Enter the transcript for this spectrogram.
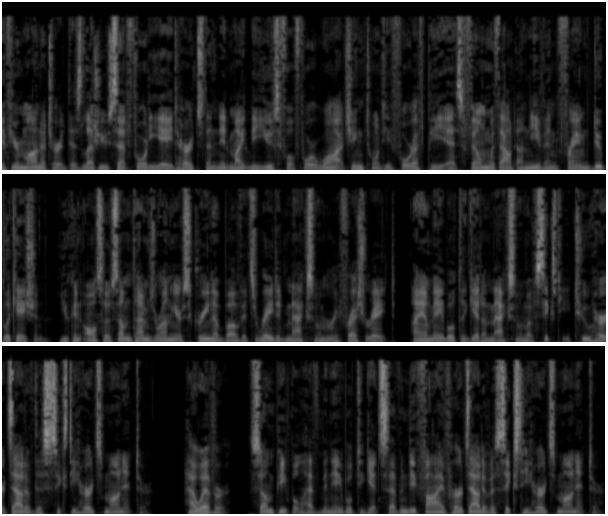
If your monitor does let you set 48 Hz then it might be useful for watching 24 fps film without uneven frame duplication. You can also sometimes run your screen above its rated maximum refresh rate. I am able to get a maximum of 62 Hz out of this 60 Hz monitor. However, some people have been able to get 75 Hz out of a 60 Hz monitor.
